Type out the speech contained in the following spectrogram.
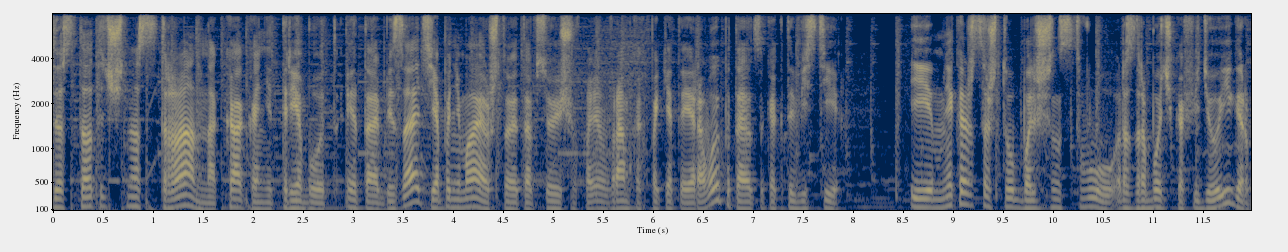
достаточно странно, как они требуют это обязать. Я понимаю, что это все еще в рамках пакета Яровой пытаются как-то вести. И мне кажется, что большинству разработчиков видеоигр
